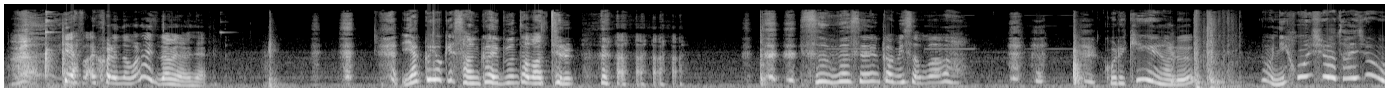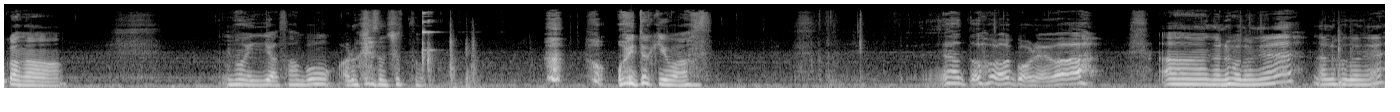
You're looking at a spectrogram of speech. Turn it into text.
やばい、これ飲まないとダメだよね。厄除け3回分溜まってる。すんません、神様。これ期限ある？でも日本酒は大丈夫かな？まあいいや、3本あるけど、ちょっと、置いときます。あとは、これは、あー、なるほどね。なるほどね。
